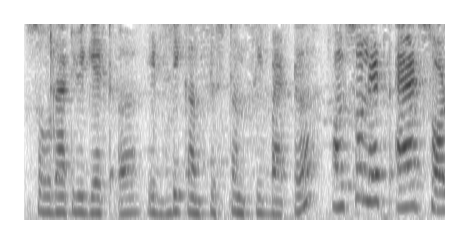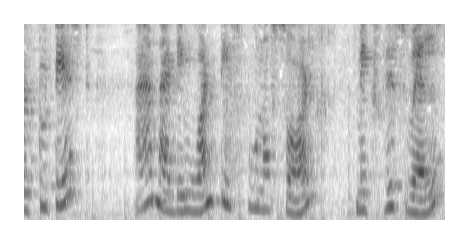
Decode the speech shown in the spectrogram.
so that we get a idli consistency batter. Also let's add salt to taste. I am adding 1 teaspoon of salt. Mix this well.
